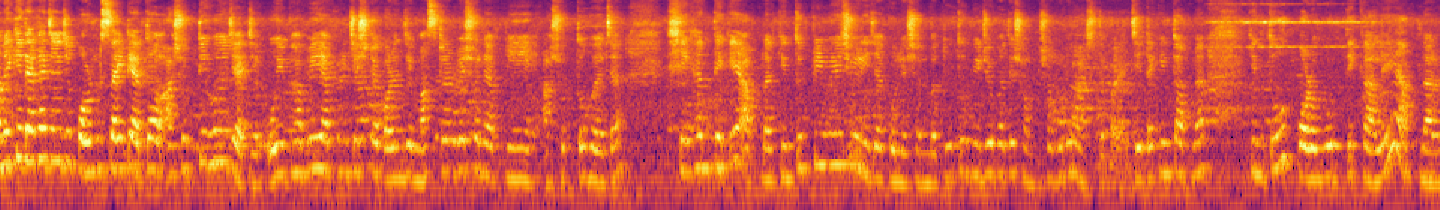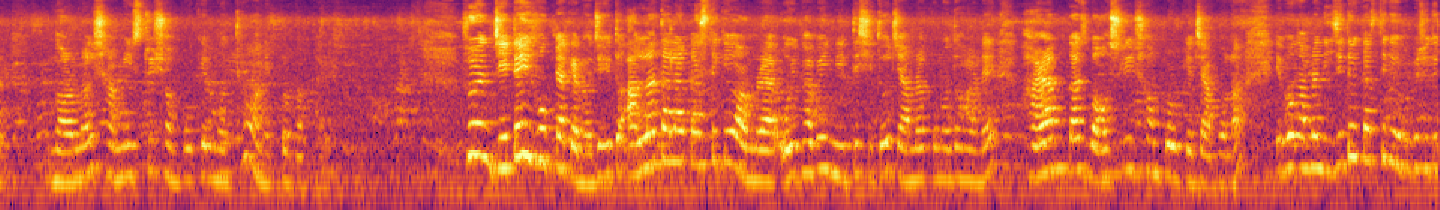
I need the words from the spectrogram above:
অনেকে দেখা যায় যে পর্ন সাইটে এত আসক্তি হয়ে যায় যে ওইভাবেই আপনি চেষ্টা করেন যে মাস্টার মাস্টারবেশনে আপনি আসক্ত হয়ে যান, সেখান থেকে আপনার কিন্তু প্রিমেচুর ইজাকুলেশন বা দ্রুত বীজপাতের সমস্যাগুলো আসতে পারে, যেটা কিন্তু আপনার কিন্তু পরবর্তীকালে আপনার নর্মাল স্বামী স্ত্রী সম্পর্কের মধ্যে অনেক প্রভাব ফেলে। শুনুন যেটাই হোক না কেন, যেহেতু আল্লাহ তালার কাছ থেকেও আমরা ওইভাবেই নির্দেশিত যে আমরা কোনো ধরনের হারাম কাজ বা অশ্লীল সম্পর্কে যাব না এবং আমরা নিজেদের কাছ থেকে ওইভাবে যদি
